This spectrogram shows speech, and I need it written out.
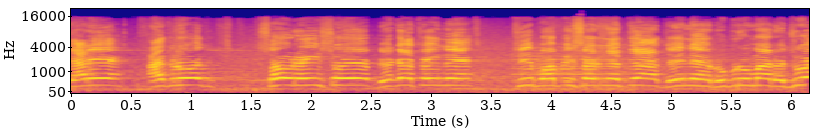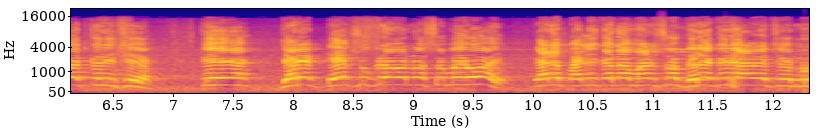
ત્યારે આજરોજ સૌ રહીશોએ ભેગા થઈને ચીફ ઓફિસરને ત્યાં જઈને રૂબરૂમાં રજૂઆત કરી છે કે જ્યારે ટેક્સ ઉઘરાવવાનો સમય હોય ત્યારે પાલિકાના માણસો ઘરે ઘરે આવે છે. ન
